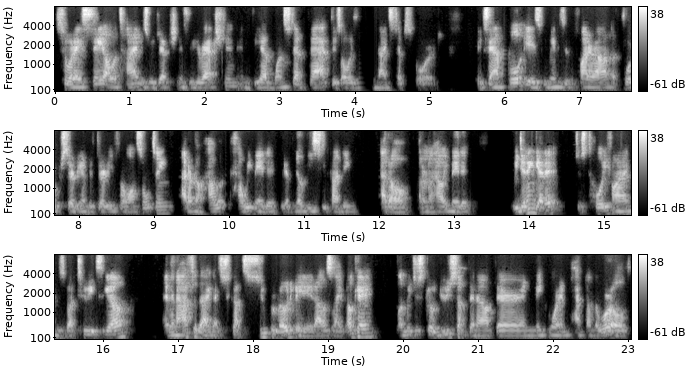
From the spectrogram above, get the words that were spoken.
So what I say all the time is rejection is redirection. And if you have one step back, there's always nine steps forward. Example is we made it to the final round of Forbes 30 under 30 for Wonsulting. I don't know how, how we made it. We have no VC funding at all. I don't know how we made it. We didn't get it, just totally fine. It was about two weeks ago. And then after that, I just got super motivated. I was like, okay, let me just go do something out there and make more impact on the world.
